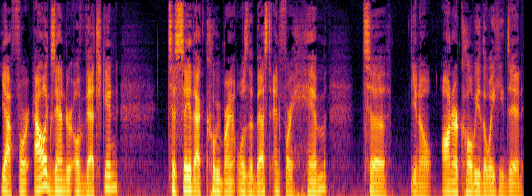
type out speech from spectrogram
Yeah, for Alexander Ovechkin to say that Kobe Bryant was the best and for him to, you know, honor Kobe the way he did,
